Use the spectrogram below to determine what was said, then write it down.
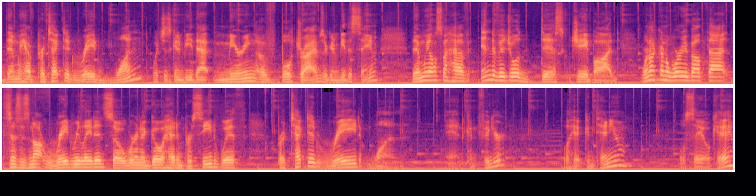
then we have protected RAID 1, which is gonna be that mirroring of both drives are gonna be the same. Then we also have individual disk JBOD. We're not gonna worry about that since it's not RAID related, so we're gonna go ahead and proceed with protected RAID 1 and configure. We'll hit continue. We'll say okay.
